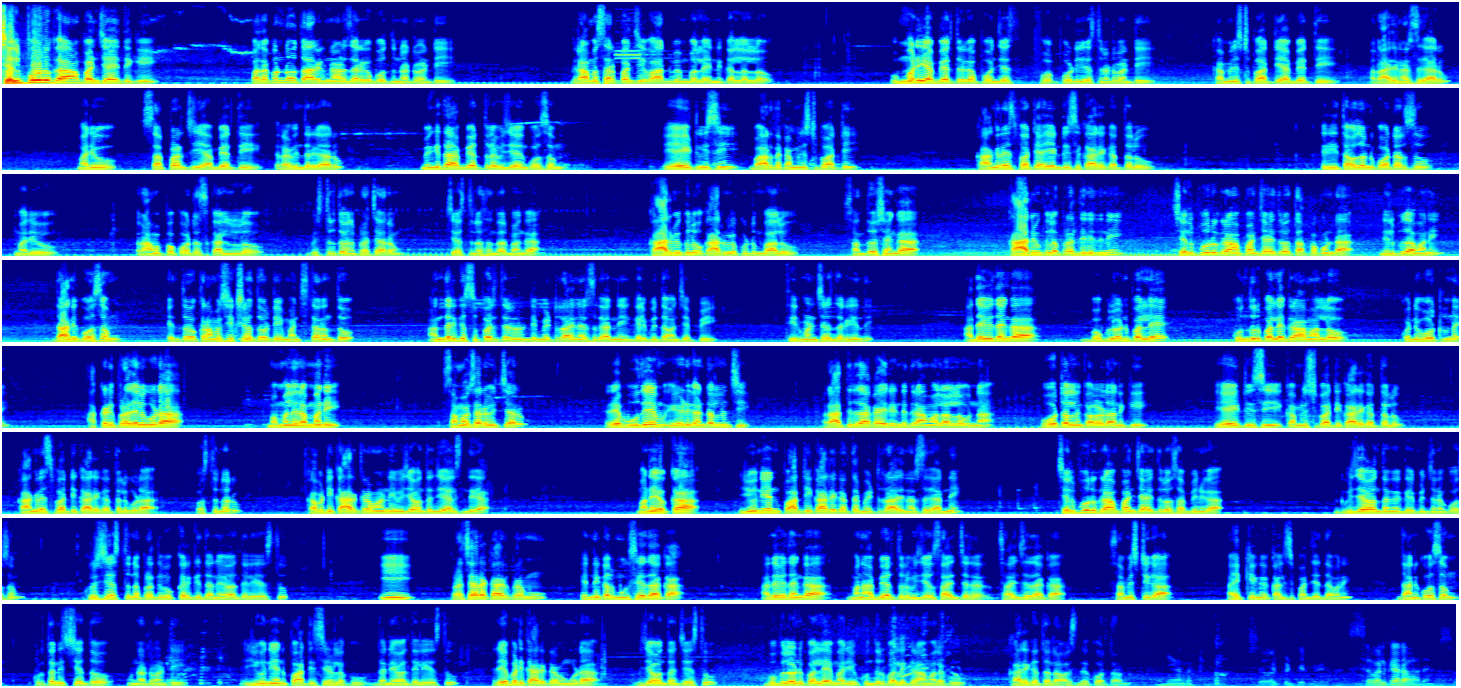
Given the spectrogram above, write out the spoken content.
చెల్పూరు గ్రామ పంచాయతీకి పదకొండవ తారీఖు నాడు జరగబోతున్నటువంటి గ్రామ సర్పంచి వార్డు మెంబర్ల ఎన్నికలలో ఉమ్మడి అభ్యర్థులుగా ఫోన్ చే పోటీ చేస్తున్నటువంటి కమ్యూనిస్ట్ పార్టీ అభ్యర్థి రాజనర్స్ గారు మరియు సర్పంచి అభ్యర్థి రవీందర్ గారు. మిగతా అభ్యర్థుల విజయం కోసం ఏఐటీసీ భారత communist party Congress party INTC కార్యకర్తలు ఈ థౌజండ్ క్వార్టర్సు మరియు రామప్ప క్వార్టర్స్ కాలనీలో విస్తృతమైన ప్రచారం చేస్తున్న సందర్భంగా కార్మికులు కార్మికుల కుటుంబాలు సంతోషంగా కార్మికుల ప్రతినిధిని చెలుపూరు గ్రామ పంచాయతీలో తప్పకుండా నిలుపుదామని దానికోసం ఎంతో క్రమశిక్షణతోటి మంచితనంతో అందరికీ సుపరిచితమైనటువంటి మెట్రాయినర్స్ గారిని గెలిపిద్దామని చెప్పి తీర్మానించడం జరిగింది. అదేవిధంగా బొబ్బులోనిపల్లె కొందూరుపల్లె గ్రామాల్లో కొన్ని ఓట్లున్నాయి. అక్కడి ప్రజలు కూడా మమ్మల్ని రమ్మని సమాచారం ఇచ్చారు. రేపు ఉదయం ఏడు గంటల నుంచి రాత్రి దాకా ఈ రెండు గ్రామాలలో ఉన్న ఓటర్లను కలవడానికి ఏఐటీసీ కమ్యూనిస్ట్ పార్టీ కార్యకర్తలు కాంగ్రెస్ పార్టీ కార్యకర్తలు కూడా వస్తున్నారు. కాబట్టి కార్యక్రమాన్ని విజయవంతం చేయాల్సిందిగా మన యొక్క యూనియన్ పార్టీ కార్యకర్త మెట్టి రాజనర్స్ గారిని చెలుపూరు గ్రామ పంచాయతీలో సభ్యునిగా విజయవంతంగా గెలిపించడం కోసం కృషి చేస్తున్న ప్రతి ఒక్కరికి ధన్యవాదాలు తెలియజేస్తూ ఈ ప్రచార కార్యక్రమం ఎన్నికలు ముగిసేదాకా అదేవిధంగా మన అభ్యర్థులు విజయం సాధించ సాధించేదాకా సమిష్టిగా ఐక్యంగా కలిసి పనిచేద్దామని దానికోసం కృతనిశ్చయంతో ఉన్నటువంటి యూనియన్ పార్టీ శ్రేణులకు ధన్యవాదాలు తెలియజేస్తూ రేపటి కార్యక్రమం కూడా విజయవంతం చేస్తూ బొబ్బులోనిపల్లె మరియు కుందూరుపల్లె గ్రామాలకు కార్యకర్తలు రావాల్సిందే కోరుతా ఉన్నాను సెవెన్కే రావాలి.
